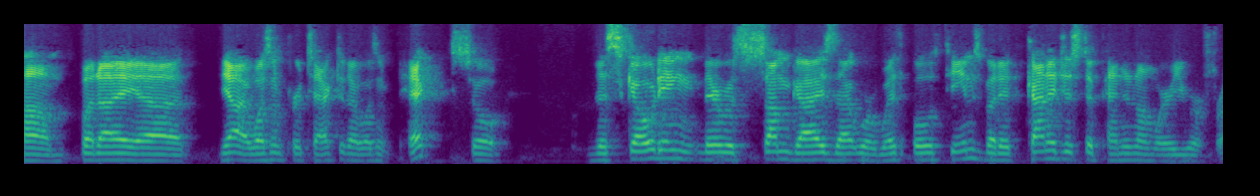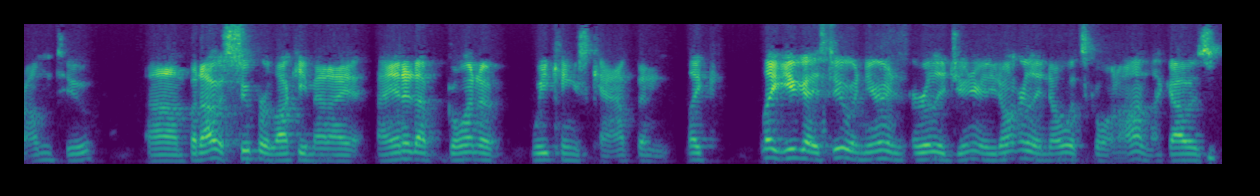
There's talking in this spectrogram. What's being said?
Um, but I uh, yeah, I wasn't protected, I wasn't picked. So the scouting, there was some guys that were with both teams, but it kind of just depended on where you were from too. Um, but I was super lucky, man. I, I ended up going to Wheat Kings camp and like like you guys do when you're in early junior, you don't really know what's going on. Like I was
